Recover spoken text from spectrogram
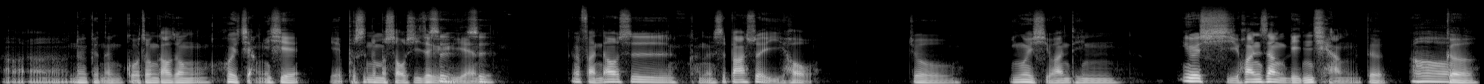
呃，那可能国中、高中会讲一些，也不是那么熟悉这个语言。是，是那反倒是可能是八岁以后，就因为喜欢听，因为喜欢上林强的歌，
